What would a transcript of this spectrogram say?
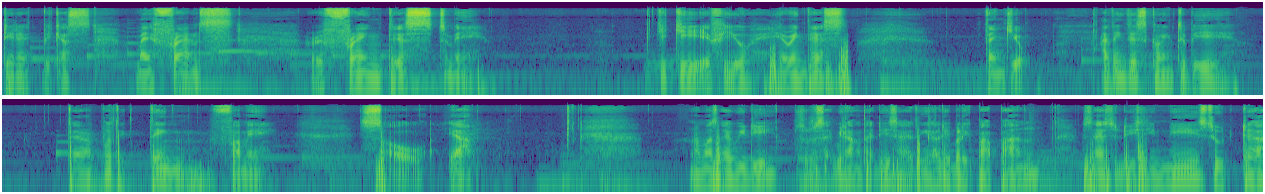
did it because my friends referring this to me. Kiki, if you hearing this, thank you. I think this is going to be therapeutic thing for me. So yeah. Nama saya Widi, sudah saya bilang tadi saya tinggal di Balikpapan. Saya di sini sudah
